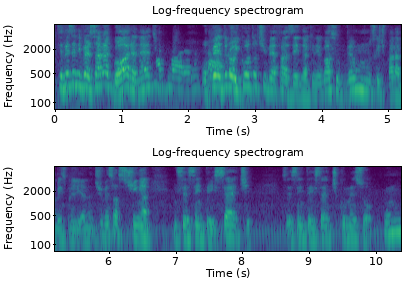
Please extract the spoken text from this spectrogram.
você fez aniversário agora, né? De- Agora, no Ô. Pedro, enquanto eu estiver fazendo aqui negócio, vê uma música de parabéns pra Eliana. Deixa eu ver se ela tinha em 67. 67 começou 1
